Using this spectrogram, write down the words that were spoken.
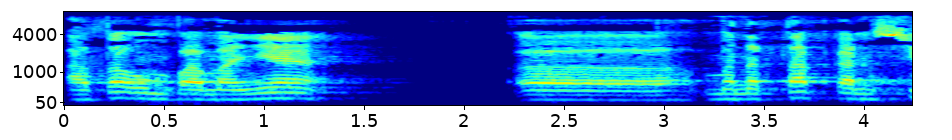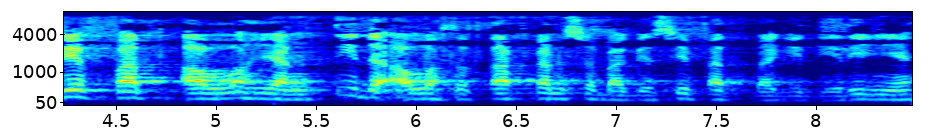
atau umpamanya e, menetapkan sifat Allah yang tidak Allah tetapkan sebagai sifat bagi dirinya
